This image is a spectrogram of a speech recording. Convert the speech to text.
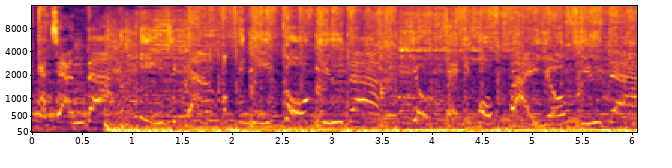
赤ちゃんだ。2時間おきに号泣だ。余計におっぱい要求だ。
